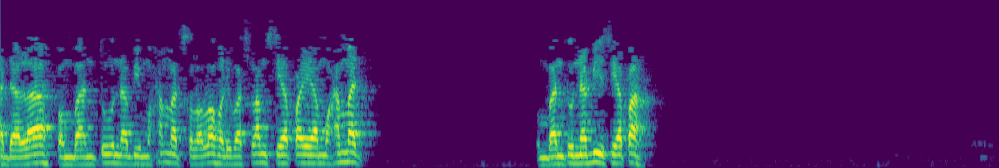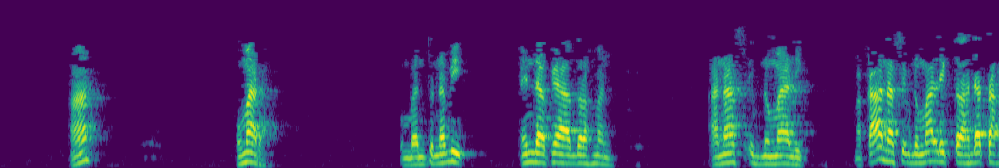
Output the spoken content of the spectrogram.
adalah pembantu Nabi Muhammad sallallahu alaihi wasallam. Siapa ya Muhammad? Pembantu Nabi siapa? Hah? Umar. Pembantu Nabi. Indah ya Abdurrahman. Anas ibnu Malik. Maka Anas ibnu Malik telah datang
